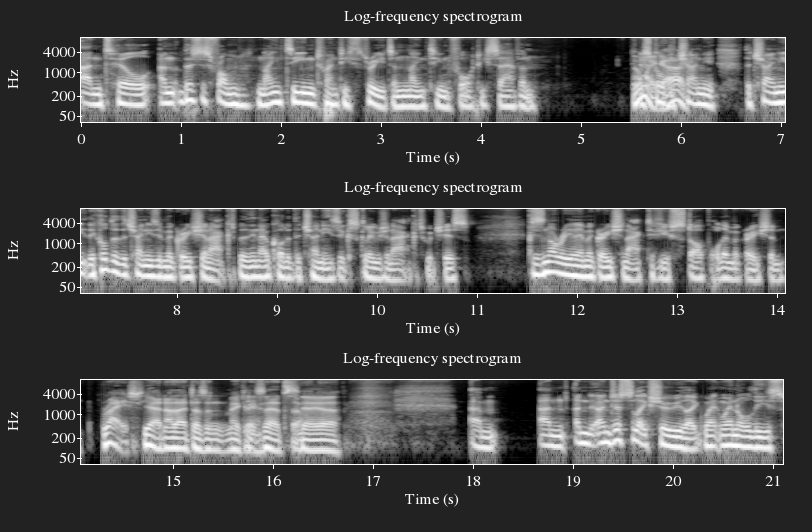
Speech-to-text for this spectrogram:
until, and this is from 1923 to 1947. Oh it's my called god! the Chinese, the Chinese, they called it the Chinese Immigration Act, but they now call it the Chinese Exclusion Act, which is, because it's not really an immigration act if you stop all immigration. right? Yeah. No, that doesn't make any Yeah, sense. so- yeah, yeah. um and and and just to like show you like when when all these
